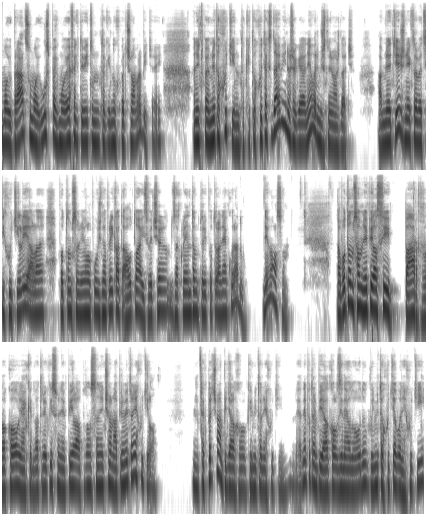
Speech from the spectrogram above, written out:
moju prácu, môj úspech, moju efektivitu, no tak jednoducho prečo mám robiť? Hej? A niekto povie, mne to chutí, no tak keď to chutí, tak si daj víno, však ja nehovorím, že to nemáš dať. A mne tiež niektoré veci chutili, ale potom som nemohol použiť napríklad auto aj z večer za klientom, ktorý potreboval nejakú radu. Nemal som. A potom som nepil asi pár rokov, nejaké 2-3 roky som nepil a potom sa niečo napil, mi to nechutilo. Hm, tak prečo mám piť alkohol, keď mi to nechutí? Ja nepotrebujem piť alkohol z iného dôvodu, buď mi to chutí alebo nechutí.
